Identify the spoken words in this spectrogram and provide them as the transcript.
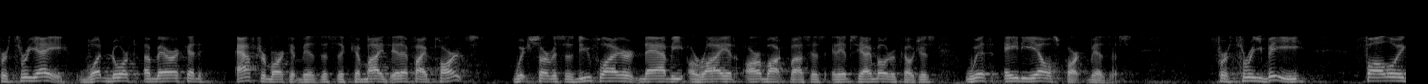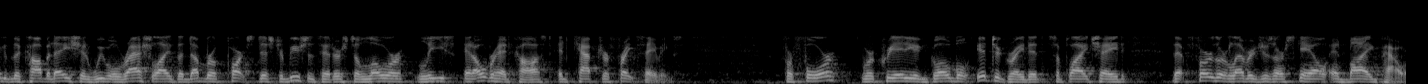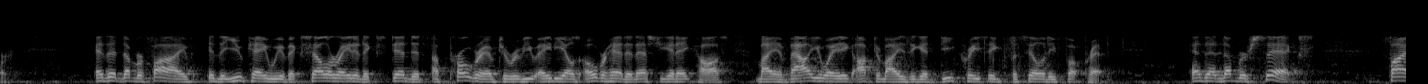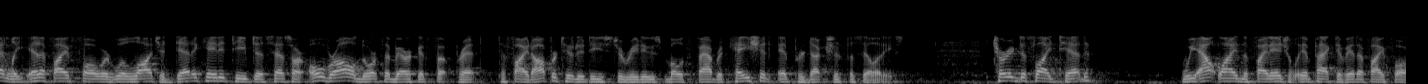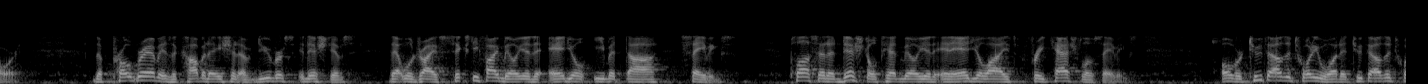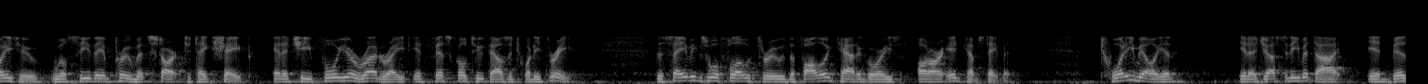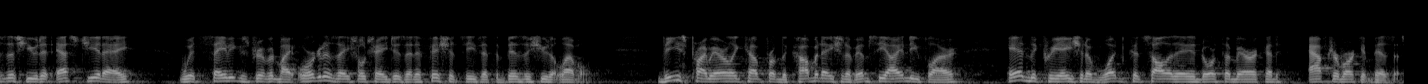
For 3A, one North American aftermarket business that combines NFI Parts, which services New Flyer, NABI, Orion, ARBOC buses, and MCI motor coaches with ADL's part business. For 3B, following the combination, we will rationalize the number of parts distribution centers to lower lease and overhead costs and capture freight savings. For 4, we're creating a global integrated supply chain that further leverages our scale and buying power. And then number 5, in the U.K., we have accelerated, extended a program to review ADL's overhead and SG&A costs by evaluating, optimizing, and decreasing facility footprint. And then number 6, finally, NFI Forward will launch a dedicated team to assess our overall North American footprint to find opportunities to reduce both fabrication and production facilities. Turning to slide 10, we outline the financial impact of NFI Forward. The program is a combination of numerous initiatives that will drive 65 million in annual EBITDA savings, plus an additional 10 million in annualized free cash flow savings. Over 2021 and 2022, we'll see the improvements start to take shape and achieve full-year run rate in fiscal 2023. The savings will flow through the following categories on our income statement. 20 million in adjusted EBITDA in business unit SG&A, with savings driven by organizational changes and efficiencies at the business unit level. These primarily come from the combination of MCI and New Flyer and the creation of one consolidated North American aftermarket business.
